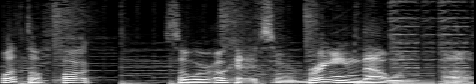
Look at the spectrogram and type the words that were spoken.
What the fuck? So we're okay. So we're bringing that one up.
